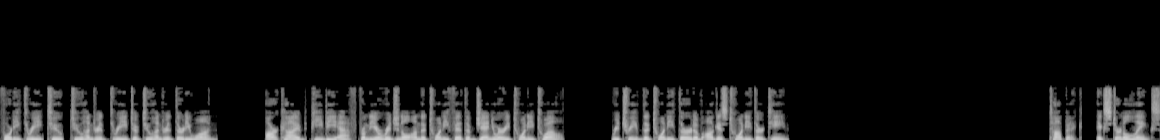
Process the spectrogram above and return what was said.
43 203–231. Archived PDF from the original on 25 January 2012. Retrieved 23 August 2013. External links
